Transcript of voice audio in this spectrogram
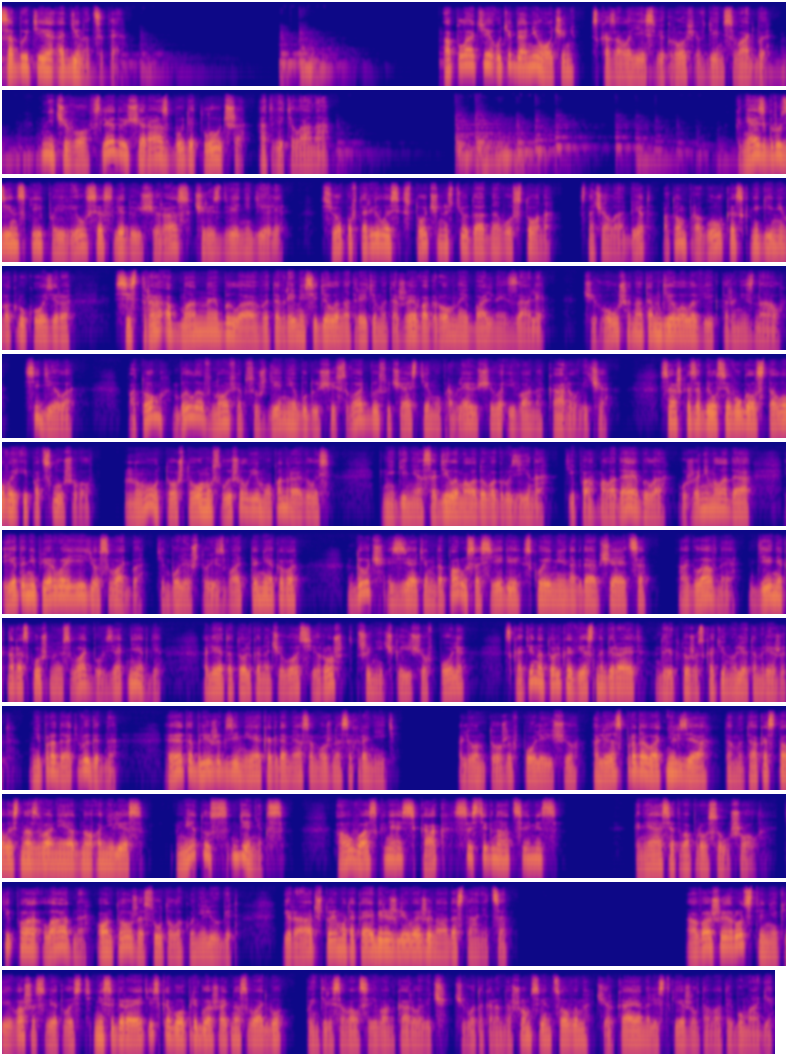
Событие одиннадцатое. «А платье у тебя не очень», — сказала ей свекровь в день свадьбы. «Ничего, в следующий раз будет лучше», — ответила она. Князь Грузинский появился следующий раз через две недели. Все повторилось с точностью до одного стона — Сначала обед, потом прогулка с княгиней вокруг озера. Сестра обманная была, в это время сидела на третьем этаже в огромной бальной зале. Чего уж она там делала, Виктор не знал. Сидела. Потом было вновь обсуждение будущей свадьбы с участием управляющего Ивана Карловича. Сашка забился в угол столовой и подслушивал. Ну, то, что он услышал, ему понравилось. Княгиня осадила молодого грузина, Типа, молодая была, уже не молода, и это не первая ее свадьба, тем более, что и звать-то некого. Дочь с зятем да пару соседей, с коими иногда общается. А главное, денег на роскошную свадьбу взять негде. Лето только началось, и рожь с пшеничкой еще в поле. Скотина только вес набирает, да и кто же скотину летом режет? Не продать выгодно. Это ближе к зиме, когда мясо можно сохранить. Лен тоже в поле еще. Лес продавать нельзя. Там и так осталось название одно, а не лес. Нетус денег-с. А у вас, князь, как с ассигнациями-с? Князь от вопроса ушел. Типа, ладно, он тоже сутолоку не любит. И рад, что ему такая бережливая жена достанется. «А ваши родственники, ваша светлость, не собираетесь кого приглашать на свадьбу?» Поинтересовался Иван Карлович чего-то карандашом свинцовым, черкая на листке желтоватой бумаги.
